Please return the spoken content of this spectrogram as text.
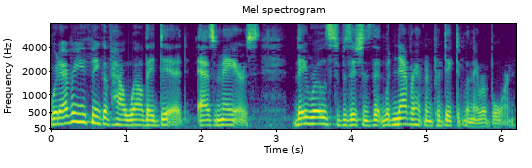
Whatever you think of how well they did as mayors, they rose to positions that would never have been predicted when they were born.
